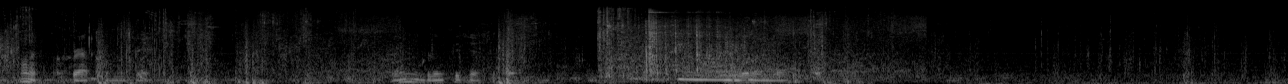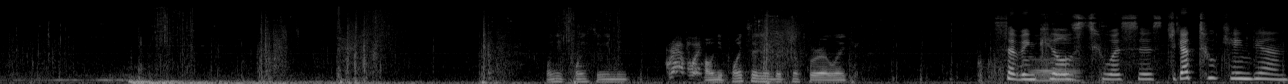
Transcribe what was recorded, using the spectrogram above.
I wanna crap so much, but... Hum, grande seja essa, cara. Não vou, não vou. How many points do we need? Grappling. How many points are you looking for? Like, Seven Uh. kills, two assists. You got two K in the end.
